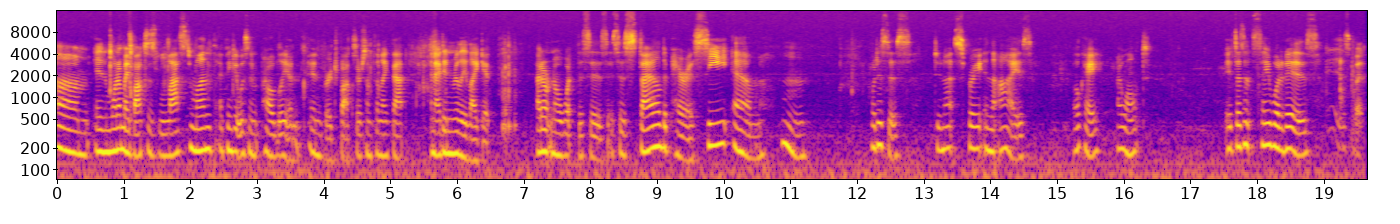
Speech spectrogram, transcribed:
um, in one of my boxes last month. I think it was in probably in, in Birchbox or something like that, and I didn't really like it. I don't know what this is. It says Style de Paris CM. Hmm. What is this? Do not spray in the eyes. Okay, I won't. It doesn't say what it is. It is, but...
